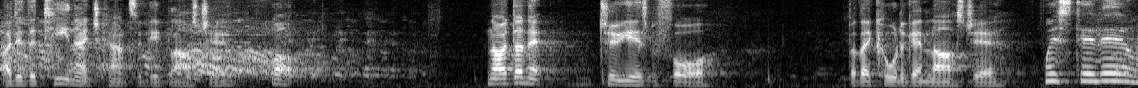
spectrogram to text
I did the teenage cancer gig last year. What? No, I'd done it two years before, but they called again last year. We're still ill.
